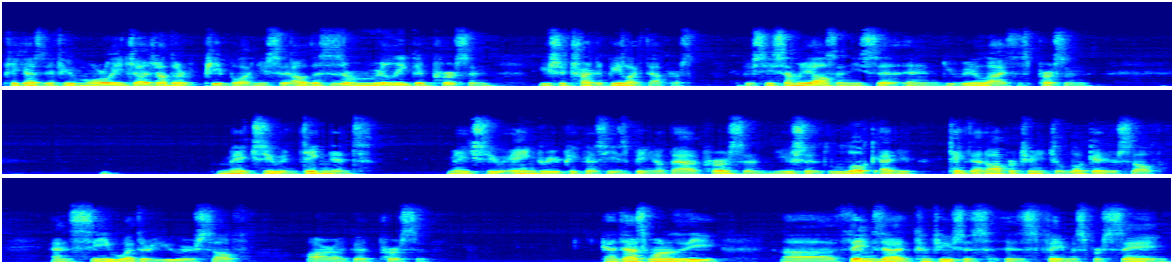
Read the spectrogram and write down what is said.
Because if you morally judge other people and you say, "Oh, this is a really good person," you should try to be like that person. If you see somebody else and you said and you realize this person makes you indignant makes you angry because he's being a bad person, you should look at you, take that opportunity to look at yourself and see whether you yourself are a good person. And that's one of the uh, things that Confucius is famous for saying.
